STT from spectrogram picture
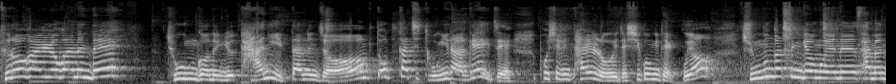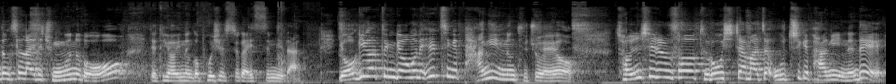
들어가려고 하는데 좋은 거는 이 단이 있다는 점 똑같이 동일하게 이제 포실린 타일로 이제 시공이 됐고요. 중문 같은 경우에는 사면동 슬라이드 중문으로 이제 되어 있는 거 보실 수가 있습니다. 여기 같은 경우는 1층에 방이 있는 구조예요. 전실에서 들어오시자마자 우측에 방이 있는데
